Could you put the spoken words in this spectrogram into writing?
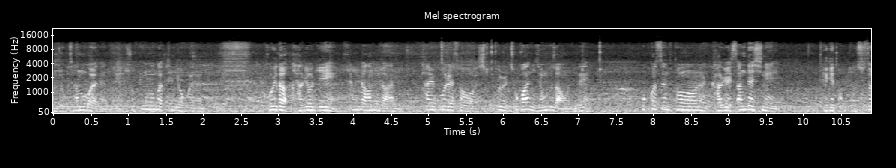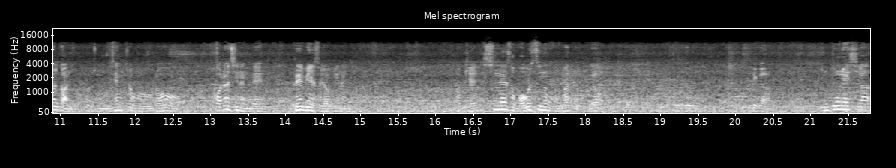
음식을 사 먹어야 되는데 쇼핑몰 같은 경우에는 거의 다 가격이 상당합니다 한 8불에서 10불 초반 이 정도 나오는데 포커센터는 가격이 싼 대신에 되게 덥고 시설도 안 좋고 좀 위생적으로 꺼려지는데 그에 비해서 여기는 이렇게 실내에서 먹을 수 있는 공간도 있고요 그리고 우리가 인도네시아,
